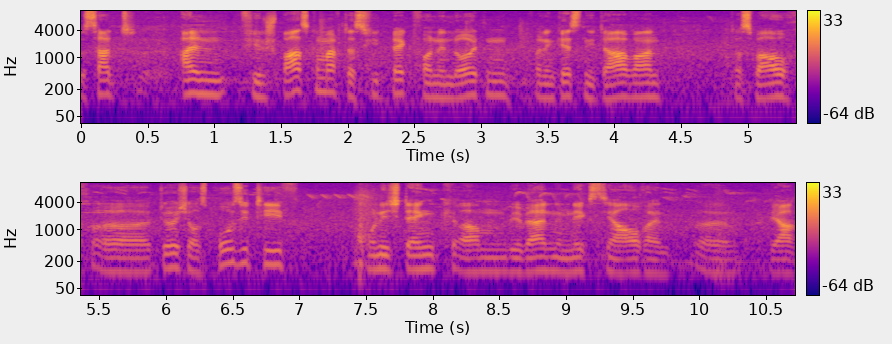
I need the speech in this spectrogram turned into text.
Es hat allen viel Spaß gemacht. Das Feedback von den Leuten, von den Gästen, die da waren, das war auch äh, durchaus positiv. Und ich denke, ähm, wir werden im nächsten Jahr auch ein, äh, ja,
